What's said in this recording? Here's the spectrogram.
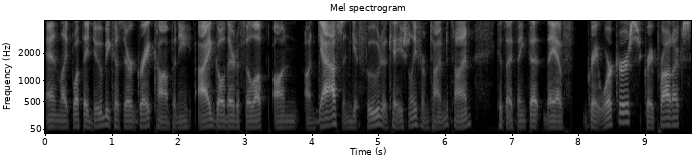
and like what they do because they're a great company. I go there to fill up on on gas and get food occasionally from time to time because i think that they have great workers great products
